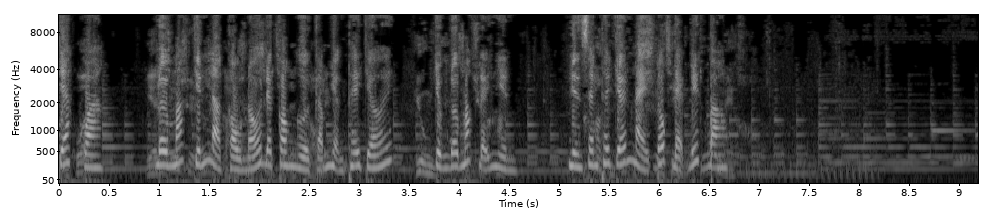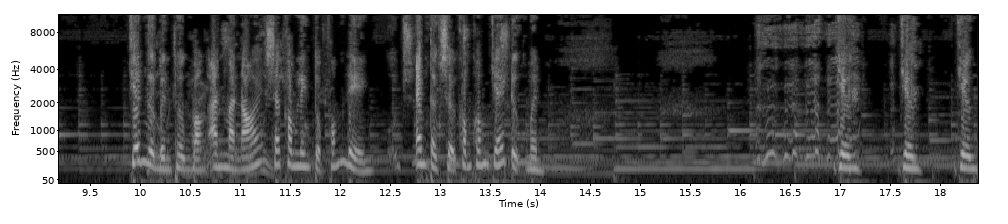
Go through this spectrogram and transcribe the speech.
Giác quan Đôi mắt chính là cầu nối để con người cảm nhận thế giới. Dùng đôi mắt để nhìn. Nhìn xem thế giới này tốt đẹp biết bao. Chứ người bình thường bọn anh mà nói Sẽ không liên tục phóng điện. Em thật sự không khống chế được mình. Dừng, dừng, dừng.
